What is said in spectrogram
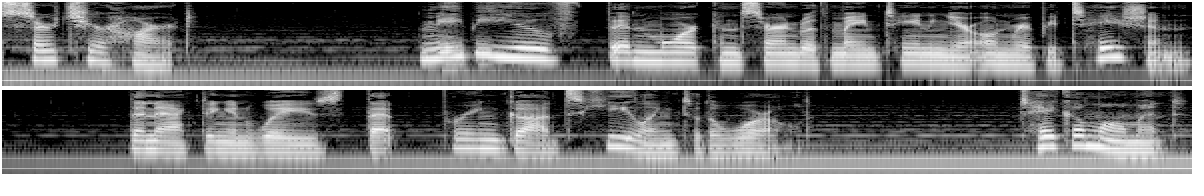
Search your heart. Maybe you've been more concerned with maintaining your own reputation than acting in ways that bring God's healing to the world. Take a moment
